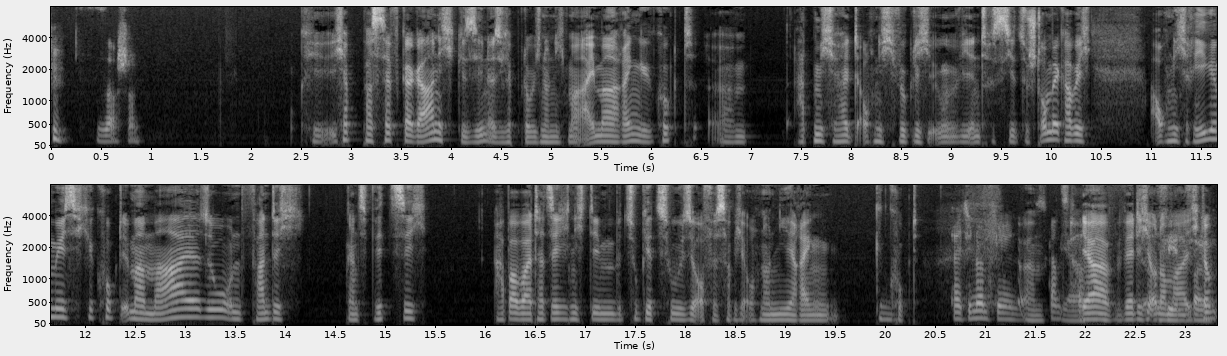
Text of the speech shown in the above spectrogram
das ist auch schon. Okay, ich habe Pastewka gar nicht gesehen, also ich habe, glaube ich, noch nicht mal einmal reingeguckt. Ähm, hat mich halt auch nicht wirklich irgendwie interessiert. Zu Stromberg habe ich auch nicht regelmäßig geguckt, immer mal so und fand ich ganz witzig. habe aber tatsächlich nicht den Bezug jetzt zu The Office, habe ich auch noch nie reingeguckt. Kann ich dir nur empfehlen. Ähm, ja. ja, werde ich Ja, auch auf noch mal. jeden Ich glaube,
